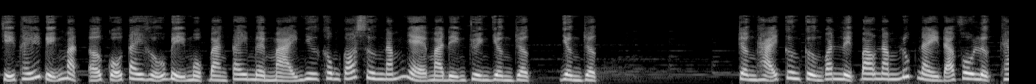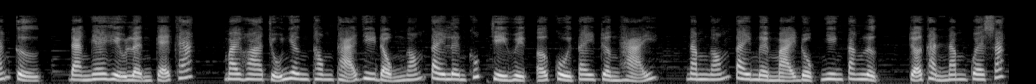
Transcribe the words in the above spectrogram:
chỉ thấy biển mạch ở cổ tay hữu bị một bàn tay mềm mại như không có xương nắm nhẹ mà điện truyền dần rật, dần rật. Trần Hải cương cường oanh liệt bao năm lúc này đã vô lực kháng cự, đàn nghe hiệu lệnh kẻ khác, Mai Hoa chủ nhân thông thả di động ngón tay lên khúc chì huyệt ở cùi tay Trần Hải, năm ngón tay mềm mại đột nhiên tăng lực, trở thành năm que sắt.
